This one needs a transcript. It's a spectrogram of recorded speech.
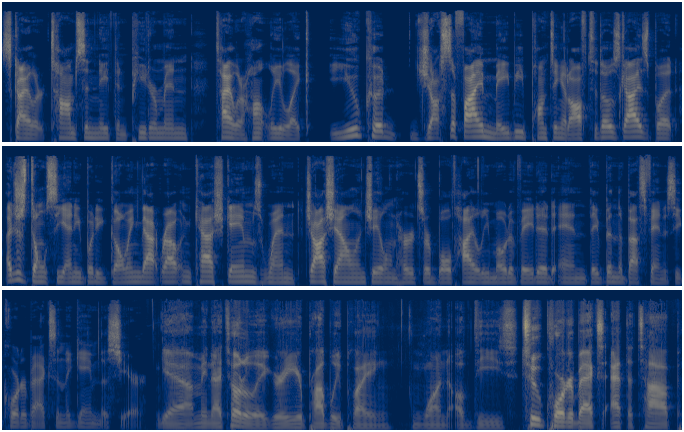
Skylar Thompson, Nathan Peterman, Tyler Huntley. Like, you could justify maybe punting it off to those guys, but I just don't see anybody going that route in cash games when Josh Allen, Jalen Hurts are both highly motivated and they've been the best fantasy quarterbacks in the game this year. Yeah, I mean, I totally agree. You're probably playing one of these two quarterbacks at the top.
